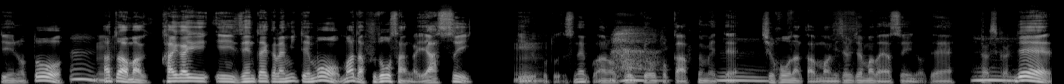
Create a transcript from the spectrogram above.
ていうのと、うん、あとはまあ海外全体から見ても、まだ不動産が安いっていうことですね。うん、あの東京とか含めて、地方なんかまあめちゃめちゃまだ安いので。確かに。で、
